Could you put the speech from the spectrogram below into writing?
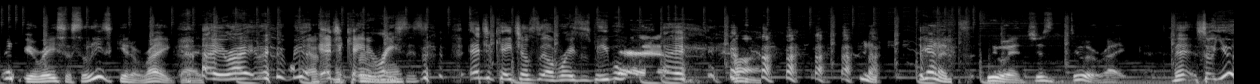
going to be a racist. At least get it right, guys. hey, right? Be an educated true, man. racist. Educate yourself, racist people. Hey. Come on. You gonna do it. Just do it right. Man, so you,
